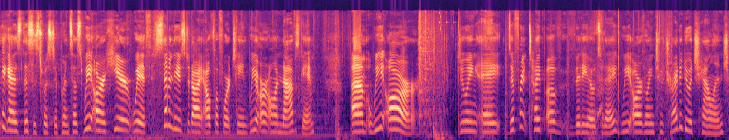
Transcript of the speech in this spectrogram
Hey guys, this is Twiztid Princess. We are here with 7 Days to Die Alpha 14. We are on Nav's game. Um, we are doing a different type of video today. We are going to try to do a challenge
